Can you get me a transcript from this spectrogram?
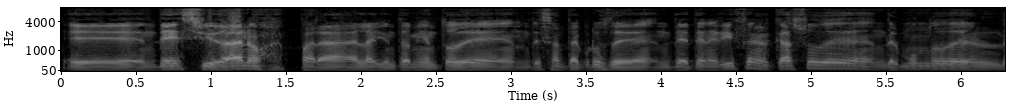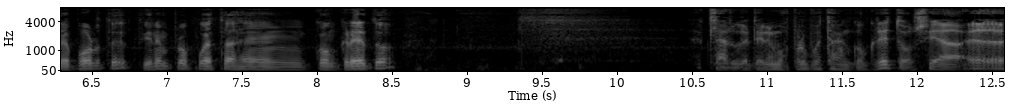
eh, de ciudadanos para el Ayuntamiento de, Santa Cruz de, Tenerife, en el caso del mundo del deporte, ¿tienen propuestas en concreto? Claro que tenemos propuestas en concreto. O sea, eh,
